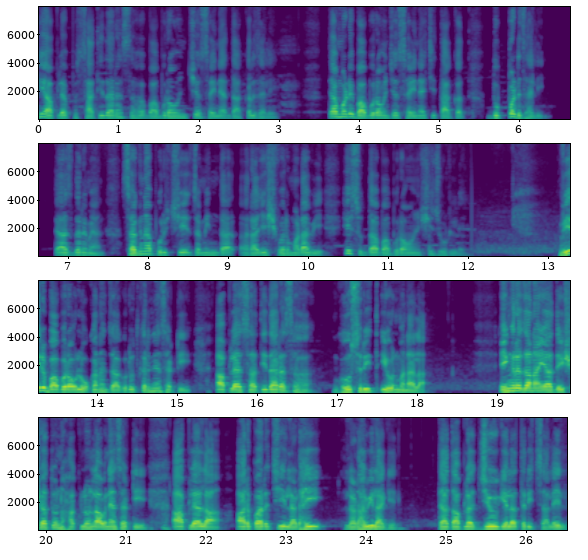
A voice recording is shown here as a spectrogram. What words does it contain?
हे आपल्या साथीदारासह बाबुरावांच्या सैन्यात दाखल झाले. त्यामुळे बाबुरावांच्या सैन्याची ताकद दुप्पट झाली. त्याच दरम्यान सगनापूरचे जमीनदार राजेश्वर मडावी हे सुद्धा बाबुरावांशी जोडले. वीर बाबुराव लोकांना जागृत करण्यासाठी आपल्या साथीदारासह घोसरीत येऊन म्हणाला इंग्रजांना या देशातून हाकलून लावण्यासाठी आपल्याला आरपारची लढाई लढावी लागेल. त्यात आपला जीव गेला तरी चालेल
